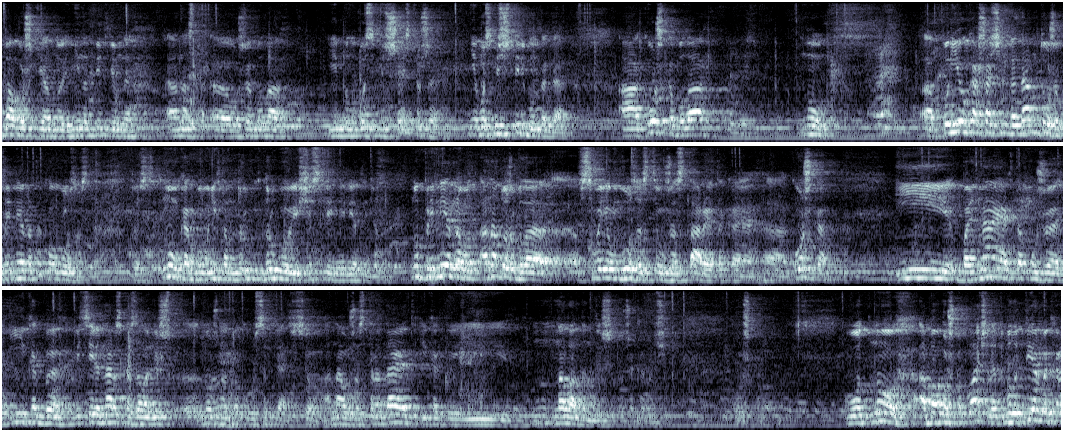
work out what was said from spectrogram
бабушки одной, Нина Дмитриевна, она а, уже была, ей было 86 уже, не, 84 был тогда. А кошка была, ну, по ее кошачьим годам тоже примерно такого возраста. То есть, ну, как бы у них там друг, другое исчисление лет идет. Ну, примерно, вот она тоже была в своем возрасте уже старая такая э, кошка и больная к тому же, и как бы ветеринар сказал лишь, э, нужно только усыплять, все, она уже страдает и как бы и ну, на ладан дышит уже, короче. Вот, ну, а бабушка плачет, это было первое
